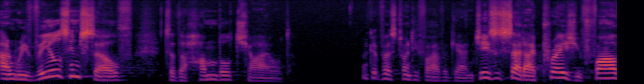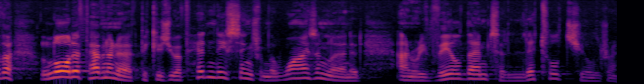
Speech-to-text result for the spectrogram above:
and reveals himself to the humble child. Look at verse 25 again. Jesus said, I praise you, Father, Lord of heaven and earth, because you have hidden these things from the wise and learned and revealed them to little children.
